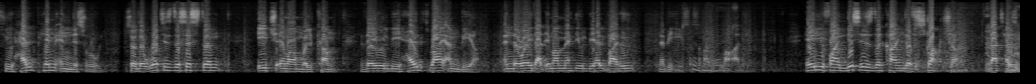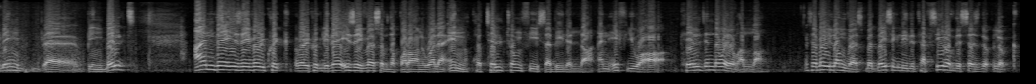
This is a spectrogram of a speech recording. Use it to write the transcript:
to help him in this rule. So that what is the system? Each Imam will come. They will be helped by Anbiya. In the way that Imam Mahdi will be helped by who? Nabi Isa alayhi. Here you find this is the kind of structure that has been, uh, been built. And there is a very quick, very quickly, there is a verse of the Quran, وَلَئِن قُتِلْتُمْ فِي سَبِيلِ اللَّهِ And if you are killed in the way of Allah. It's a very long verse, but basically the tafsir of this says, that, look,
